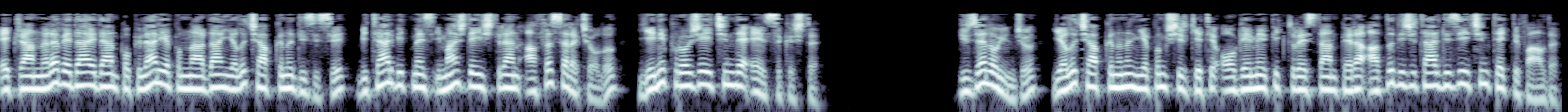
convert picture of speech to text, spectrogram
Ekranlara veda eden popüler yapımlardan Yalı Çapkını dizisi, biter bitmez imaj değiştiren Afra Saraçoğlu, yeni proje için de el sıkıştı. Güzel oyuncu, Yalı Çapkını'nın yapım şirketi OGM Pictures'tan Pera adlı dijital dizi için teklif aldı.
